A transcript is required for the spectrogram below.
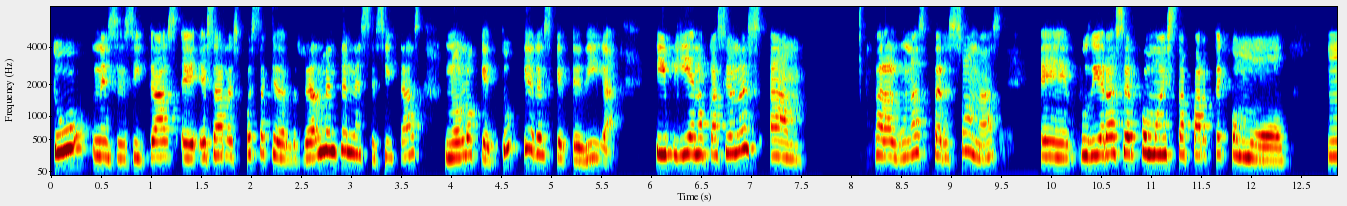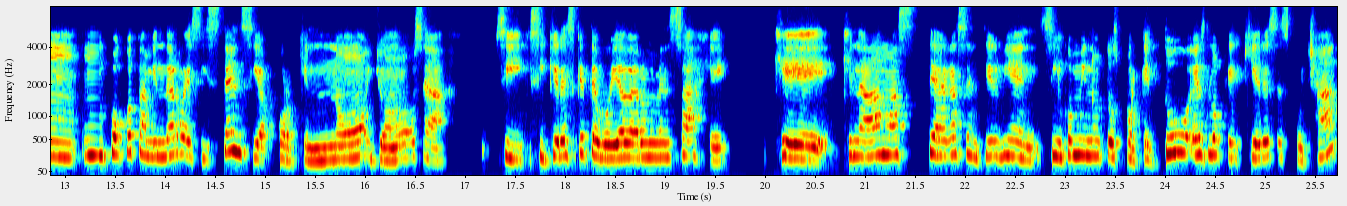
tú necesitas, eh, esa respuesta que realmente necesitas, no lo que tú quieres que te diga. Y, en ocasiones, para algunas personas, eh, pudiera ser como esta parte como mm, un poco también de resistencia, porque no, yo, o sea, si, si quieres que te voy a dar un mensaje, que, nada más te haga sentir bien cinco minutos porque tú es lo que quieres escuchar,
